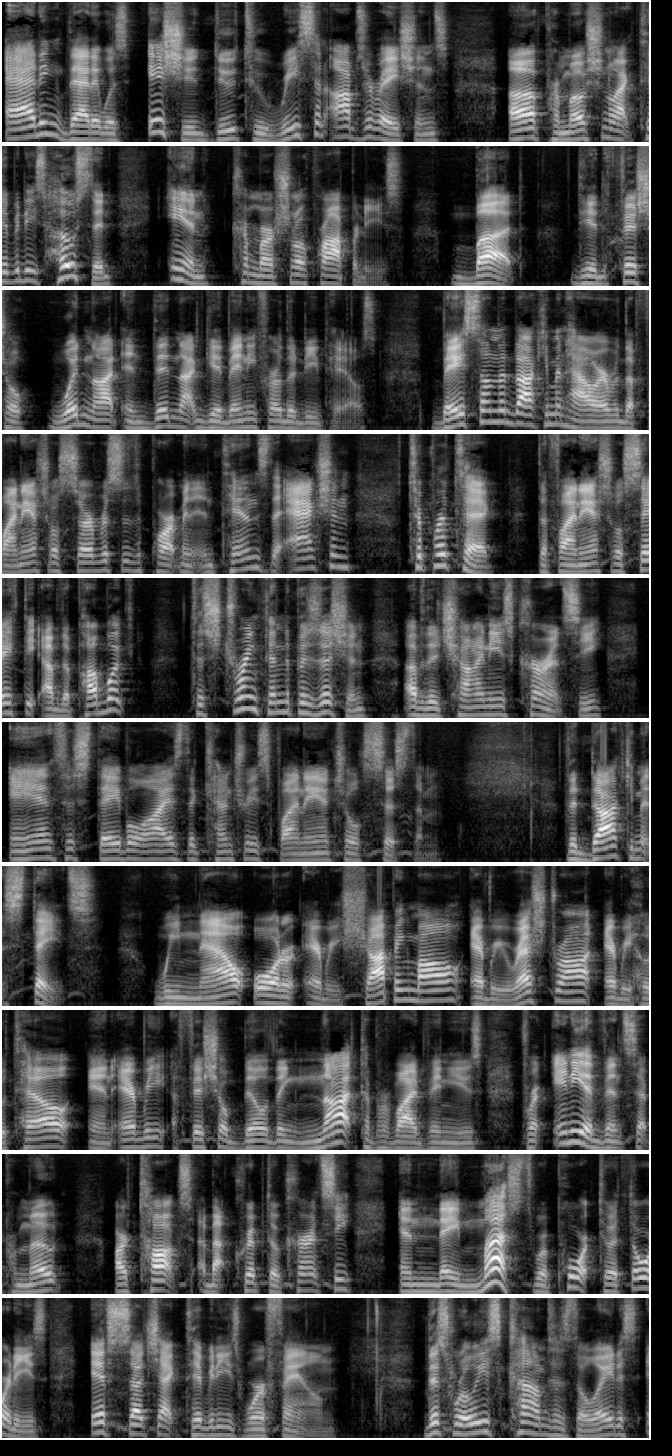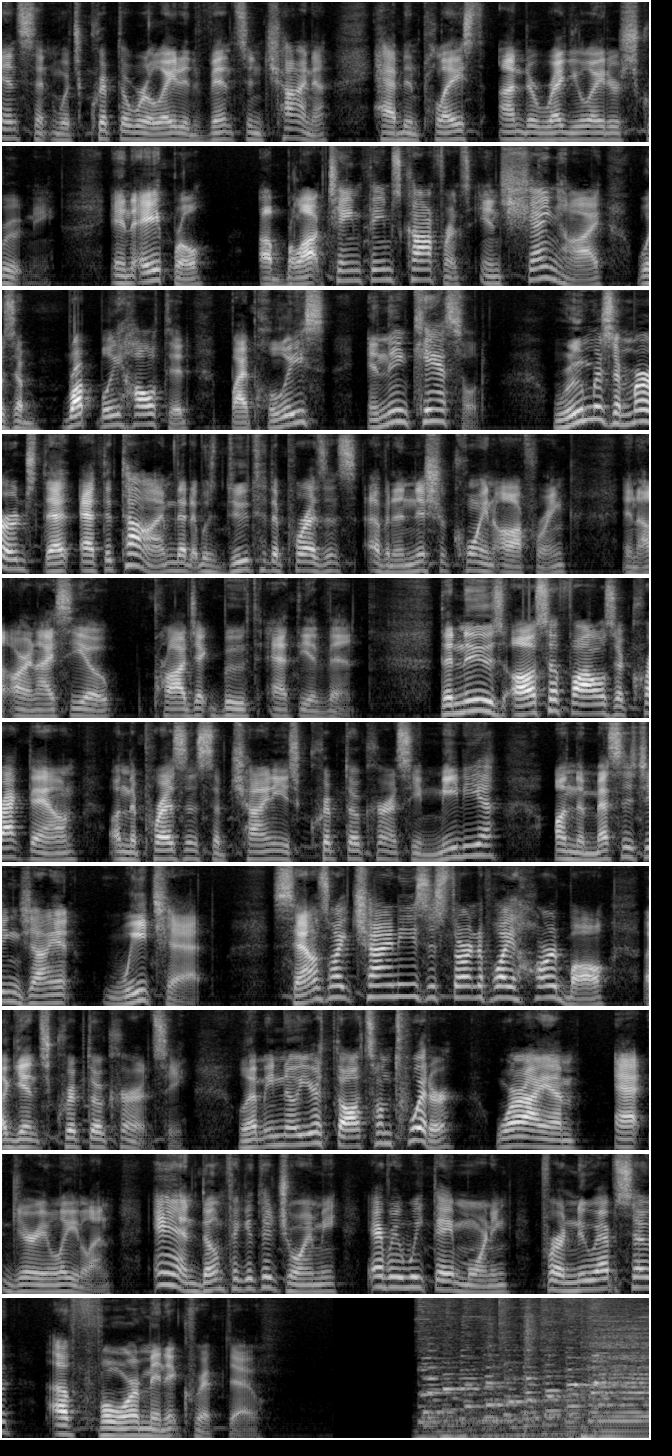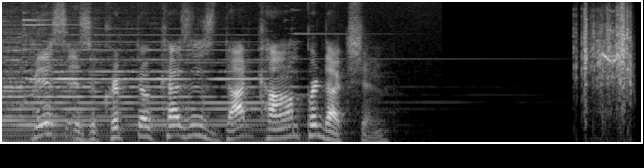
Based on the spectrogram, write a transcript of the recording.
adding that it was issued due to recent observations of promotional activities hosted in commercial properties. But the official would not and did not give any further details. Based on the document, however, the Financial Services Department intends the action to protect the financial safety of the public, to strengthen the position of the Chinese currency, and to stabilize the country's financial system. The document states we now order every shopping mall, every restaurant, every hotel, and every official building not to provide venues for any events that promote are talks about cryptocurrency, and they must report to authorities if such activities were found. This release comes as the latest incident in which crypto related events in China have been placed under regulator scrutiny. In April, a blockchain themed conference in Shanghai was abruptly halted by police and then canceled. Rumors emerged that at the time that it was due to the presence of an initial coin offering uh, or an ICO project booth at the event. The news also follows a crackdown on the presence of Chinese cryptocurrency media on the messaging giant WeChat. Sounds like Chinese is starting to play hardball against cryptocurrency. Let me know your thoughts on Twitter, where I am at Gary Leland. And don't forget to join me every weekday morning for a new episode of 4 Minute Crypto. This is a CryptoCousins.com production.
